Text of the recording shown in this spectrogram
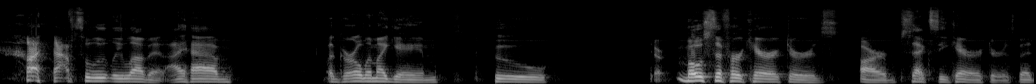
I absolutely love it. I have a girl in my game who most of her characters are sexy characters, but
